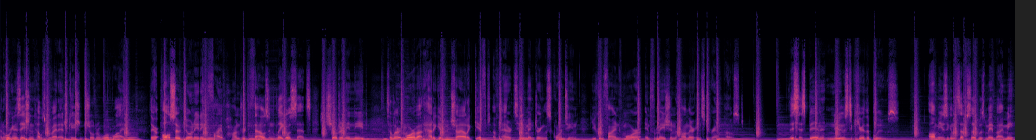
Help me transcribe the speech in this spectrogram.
an organization that helps provide education to children worldwide. They are also donating 500,000 LEGO sets to children in need. To learn more about how to give a child a gift of entertainment during this quarantine, you can find more information on their Instagram post. This has been News to Cure the Blues. All music in this episode was made by me,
